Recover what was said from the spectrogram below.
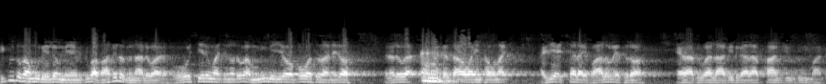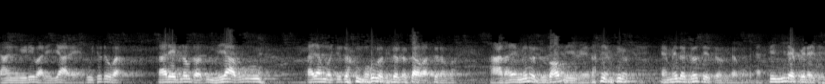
ဒီကုသိုလ်ကောင်းမှုတွေလုပ်နေသူကဘာဖြစ်လို့သနာလို့ရတယ်ဟိုရှင်းတော့ကကျွန်တော်တို့ကမိမိရောပေါ်ဆိုတာနေတော့ကျွန်တော်တို့ကကစားဝိုင်းထောင်လိုက်အရေးချက်လိုက်ဘာလုပ်လဲဆိုတော့အဲဒါသူကလာပြီးတကလားဖားပြူသူ့မှာဒဏ်ငွေလေးပါလေရတယ်အခုကျွတ်တို့ကဒါတွေလုပ်တော့သူမရဘူးဒါကြောင့်မို့ကျွတ်တို့မဟုတ်လို့ဒီလိုလုပ်တော့ပါဆိုတော့ဟာဒါရင်မင်းတို့လူကောင်းပြီပဲဒါရင်မင်းတို့အဲမင်းတို့လွတ်စီဆိုပြီးတော့သင်ကြီးလည်းပြေးလိုက်တယ်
